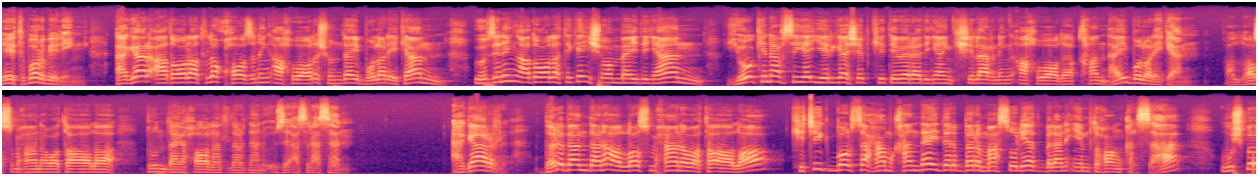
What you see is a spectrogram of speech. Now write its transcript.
E'tibor bering, agar adolatli qozining ahvoli shunday bo'lar ekan, o'zining adolatiga ishonmaydigan yoki nafsiga ergashib ketaveradigan kishilarning ahvoli qanday bo'lar ekan? Alloh subhanahu va taolo bunday holatlardan o'zi asrasin. Agar bir bandani Alloh subhanahu va taolo kichik bo'lsa ham qandaydir bir mas'uliyat bilan imtihon qilsa, ushbu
